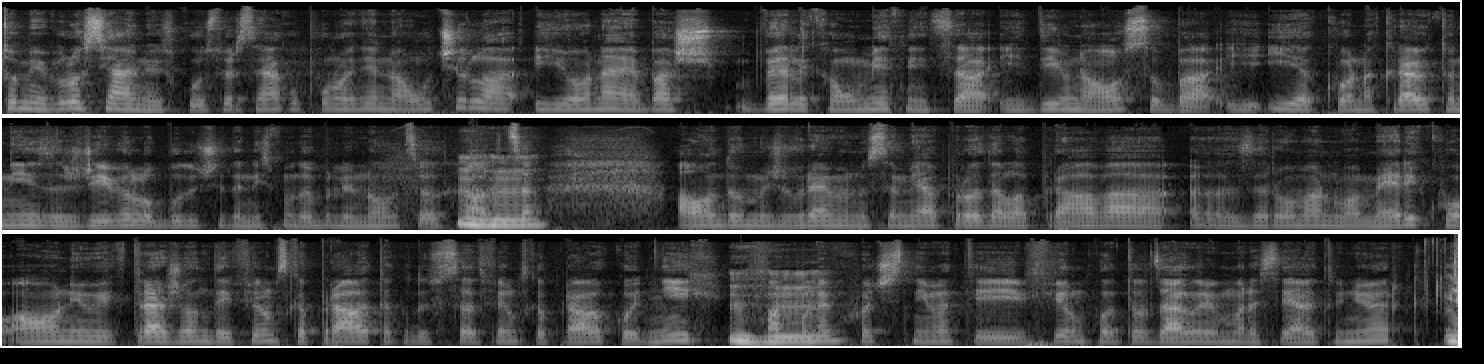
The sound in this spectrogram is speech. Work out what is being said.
to mi je bilo sjajno iskustvo jer sam jako puno od nje naučila i ona je baš velika umjetnica i divna osoba i iako na kraju to nije zaživjelo budući da nismo dobili novce od Havca, mm a onda u međuvremenu sam ja prodala prava e, za roman u Ameriku, a oni uvijek traže onda i filmska prava, tako da su sad filmska prava kod njih. mm Pa ako neko hoće snimati film Hotel Zagorje, mora se javiti u New York.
